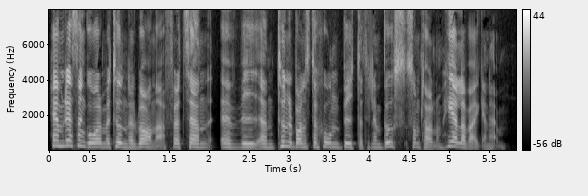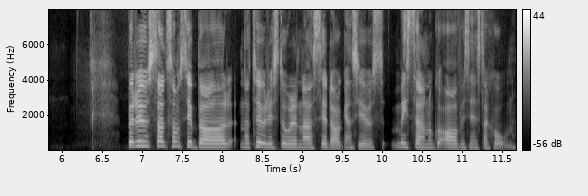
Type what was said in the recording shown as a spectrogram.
Hemresan går med tunnelbana för att sen eh, vid en tunnelbanestation byta till en buss som tar honom hela vägen hem. Berusad som sig bör, naturhistorierna ser dagens ljus, missar han att gå av i sin station.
